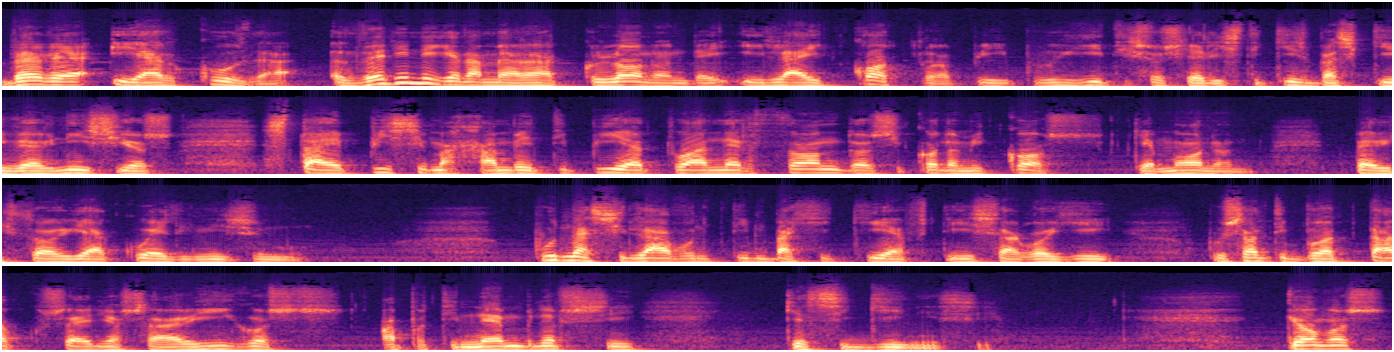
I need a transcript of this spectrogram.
Βέβαια η αρκούδα δεν είναι για να μερακλώνονται οι λαϊκότροποι υπουργοί της σοσιαλιστικής μας κυβερνήσεως στα επίσημα χαμετυπία του ανερθόντος οικονομικός και μόνον περιθωριακού ελληνισμού. Πού να συλλάβουν την παχική αυτή εισαγωγή που σαν την πρωτάκουσα ένιωσα ρίγος από την έμπνευση και συγκίνηση. Κι όμως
